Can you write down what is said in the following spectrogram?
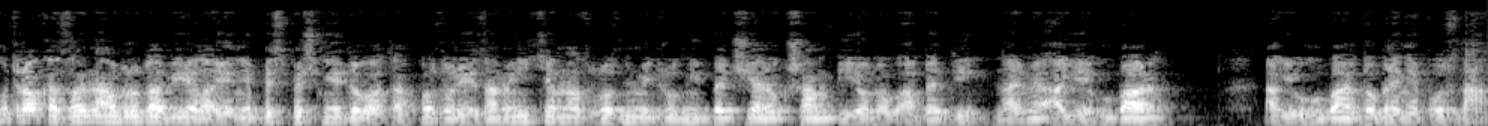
Muchotrávka zelená odroda biela je nebezpečne jedovatá. Pozor, je zameniteľná s rôznymi druhmi pečiarok, šampiónov a bedy, najmä ak je hubár, ak ju hubár dobre nepozná.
